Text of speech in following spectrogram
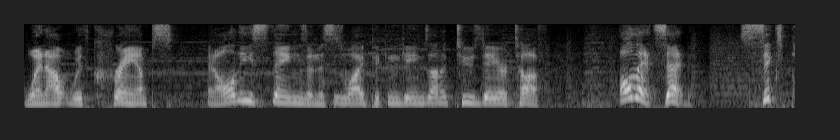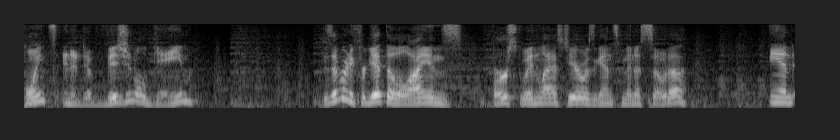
went out with cramps and all these things, and this is why picking games on a Tuesday are tough. All that said, six points in a divisional game? Does everybody forget that the Lions' first win last year was against Minnesota? And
